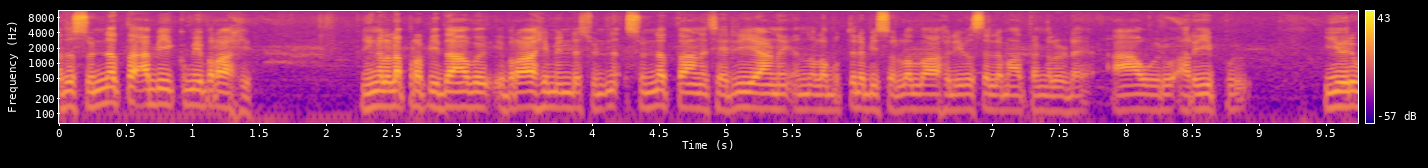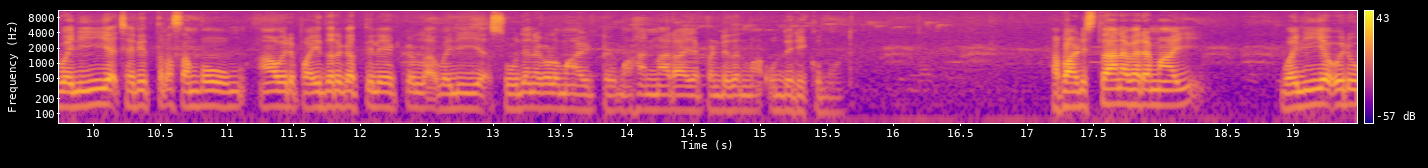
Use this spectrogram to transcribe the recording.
അത് സുന്നത്ത് അബീക്കും ഇബ്രാഹിം. നിങ്ങളുടെ പ്രപിതാവ് ഇബ്രാഹിമിന്റെ സുന്ന സുന്നത്താണ് ശരിയാണ് എന്നുള്ള മുത്തുനബി സല്ലാഹു അലൈഹി വസ്ലമ തങ്ങളുടെ ആ ഒരു അറിയിപ്പ് ഈ ഒരു വലിയ ചരിത്ര സംഭവവും ആ ഒരു പൈതൃകത്തിലേക്കുള്ള വലിയ സൂചനകളുമായിട്ട് മഹാന്മാരായ പണ്ഡിതന്മാർ ഉദ്ധരിക്കുന്നുണ്ട്. അപ്പോൾ അടിസ്ഥാനപരമായി വലിയ ഒരു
